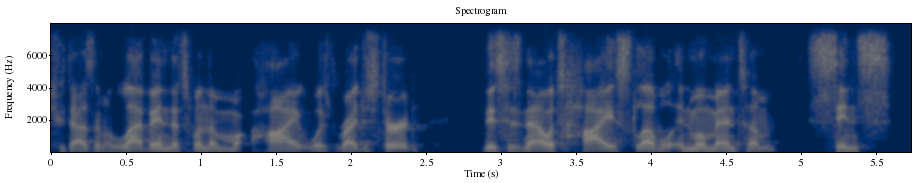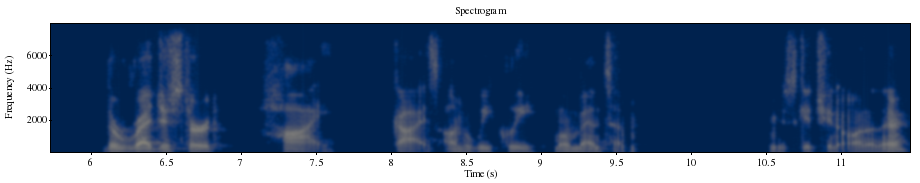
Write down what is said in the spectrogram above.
2011. That's when the high was registered. This is now its highest level in momentum since the registered high, guys, on weekly momentum. Let me just get you out of there.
